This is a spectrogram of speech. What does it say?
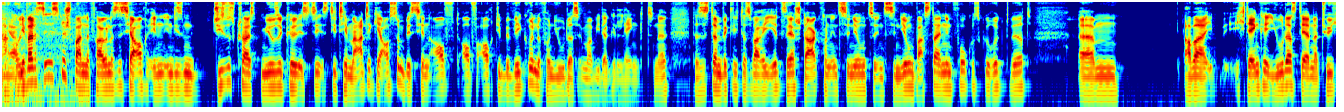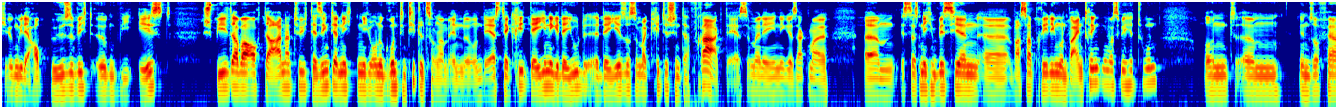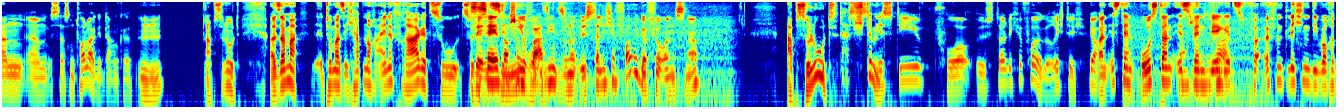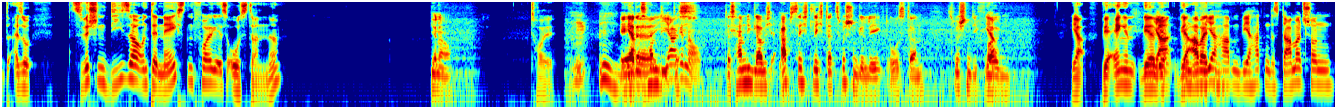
Ah, Ja. Ja, weil das ist eine spannende Frage und das ist ja auch in, in diesem Jesus Christ Musical ist die, ist die Thematik ja auch so ein bisschen auf, auf auch die Beweggründe von Judas immer wieder gelenkt. Ne? Das ist dann wirklich, das variiert sehr stark von Inszenierung zu Inszenierung, was da in den Fokus gerückt wird. Ähm, aber ich denke, Judas, der natürlich irgendwie der Hauptbösewicht irgendwie ist, spielt aber auch da natürlich, der singt ja nicht, nicht ohne Grund den Titelsong am Ende. Und er ist der, derjenige, der, Jude, der Jesus immer kritisch hinterfragt. Er ist immer derjenige, sag mal, ähm, ist das nicht ein bisschen äh, Wasserpredigen und Weintrinken, was wir hier tun? Und ähm, insofern ähm, ist das ein toller Gedanke. Mhm. Absolut. Also sag mal, äh, Thomas, ich habe noch eine Frage zu, zu Das der ist ja jetzt auch schon Inszenierung. quasi so eine österliche Folge für uns, ne? Absolut. Das Stimmt. ist die vorösterliche Folge, richtig. Ja. Wann ist denn Ostern? Ist, wenn so wir sagen. jetzt veröffentlichen, die Woche, also zwischen dieser und der nächsten Folge ist Ostern, ne? Genau. Toll. Ja, das äh, haben die, ja das, genau. Das haben die, glaube ich, absichtlich dazwischen gelegt, Ostern. Zwischen die Ja. Folgen. Ja, wir engen, wir, Ja, wir, wir arbeiten. Wir, haben, wir hatten das damals schon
